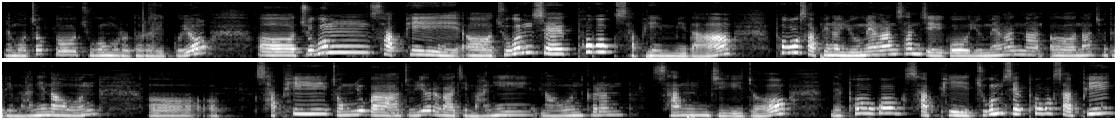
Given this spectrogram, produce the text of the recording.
네, 모쪽도 죽음으로 들어있고요. 어, 죽음 사피, 어, 죽음색 포곡 사피입니다. 포곡 사피는 유명한 산지이고 유명한 나, 어, 나초들이 많이 나온 어, 어, 사피 종류가 아주 여러 가지 많이 나온 그런 산지이죠. 네, 포곡 사피, 죽음색 포곡 사피,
